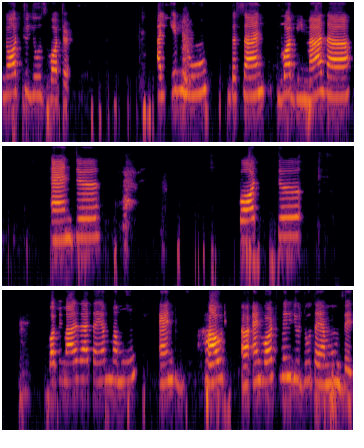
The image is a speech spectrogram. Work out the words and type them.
not to use water. Al-Ibnu, the son, wa bimada, and uh, what uh, wa bimada tayammamu, and how uh, and what will you do tayammum with?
